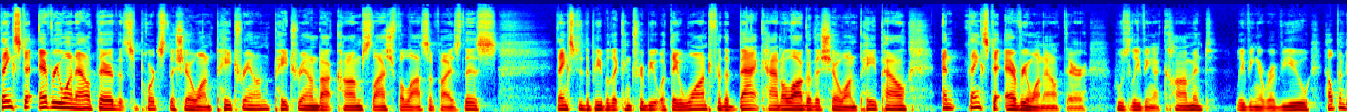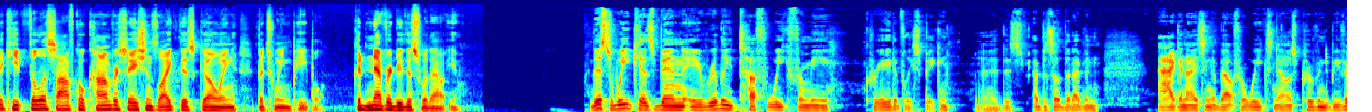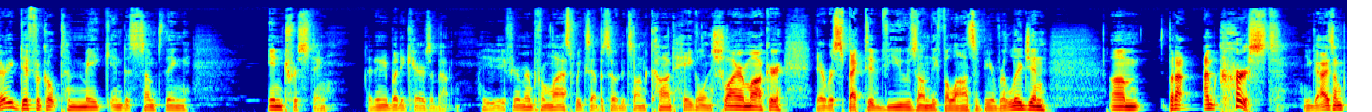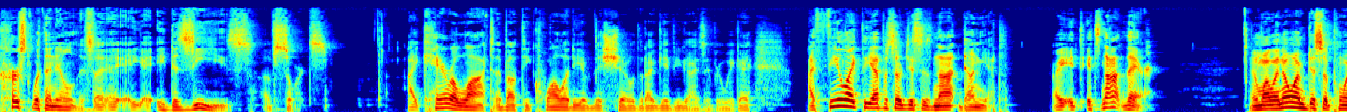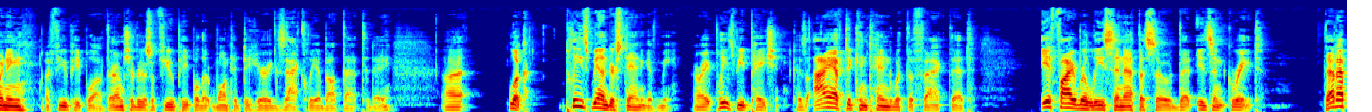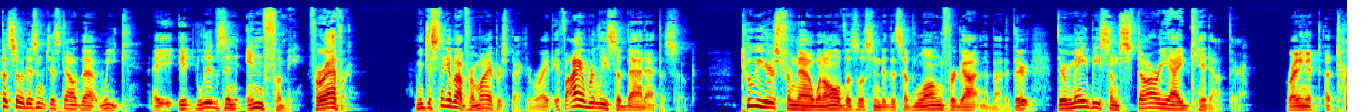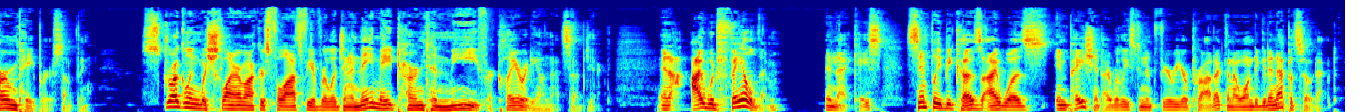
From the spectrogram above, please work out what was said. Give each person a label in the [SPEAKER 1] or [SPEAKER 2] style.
[SPEAKER 1] Thanks to everyone out there that supports the show on Patreon, patreon.com slash philosophize this. Thanks to the people that contribute what they want for the back catalog of the show on PayPal. And thanks to everyone out there who's leaving a comment, leaving a review, helping to keep philosophical conversations like this going between people. Could never do this without you.
[SPEAKER 2] This week has been a really tough week for me, creatively speaking. Uh, this episode that I've been agonizing about for weeks now is proving to be very difficult to make into something interesting that anybody cares about. If you remember from last week's episode, it's on Kant, Hegel, and Schleiermacher, their respective views on the philosophy of religion. Um, but I, am cursed, you guys. I'm cursed with an illness, a, a, a disease of sorts. I care a lot about the quality of this show that I give you guys every week. I, I feel like the episode just is not done yet. Right? It, it's not there. And while I know I'm disappointing a few people out there, I'm sure there's a few people that wanted to hear exactly about that today. Uh, look, please be understanding of me. All right, please be patient because I have to contend with the fact that if I release an episode that isn't great, that episode isn't just out that week. It lives in infamy forever. I mean, just think about it from my perspective, right? If I release a bad episode, two years from now, when all of us listen to this have long forgotten about it, there there may be some starry-eyed kid out there writing a, a term paper or something, struggling with Schleiermacher's philosophy of religion, and they may turn to me for clarity on that subject. And I would fail them in that case, simply because I was impatient. I released an inferior product and I wanted to get an episode out.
